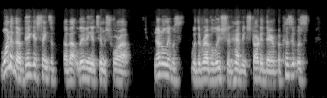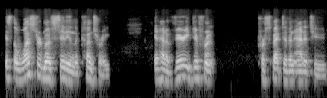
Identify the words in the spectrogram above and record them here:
one of the biggest things about living in Timisoara, not only was with the revolution having started there, because it was it's the westernmost city in the country. It had a very different perspective and attitude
